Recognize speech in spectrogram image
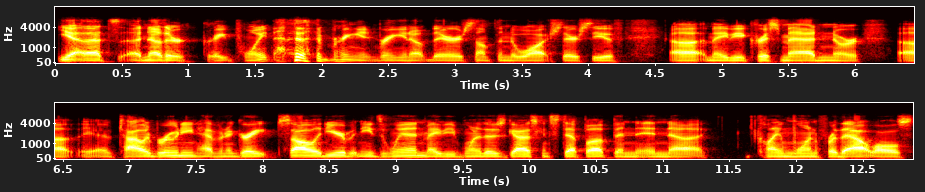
Yeah, that's another great point. bringing bringing up there, something to watch there. See if uh, maybe a Chris Madden or uh, Tyler Bruening having a great solid year but needs a win. Maybe one of those guys can step up and and uh, claim one for the Outlaws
